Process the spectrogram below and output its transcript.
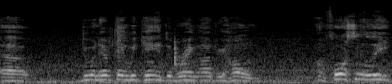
uh, doing everything we can to bring Audrii home. Unfortunately,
